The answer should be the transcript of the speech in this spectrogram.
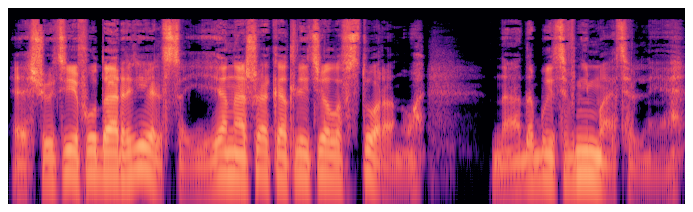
Ощутив удар рельса, я на шаг отлетел в сторону. Надо быть внимательнее.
